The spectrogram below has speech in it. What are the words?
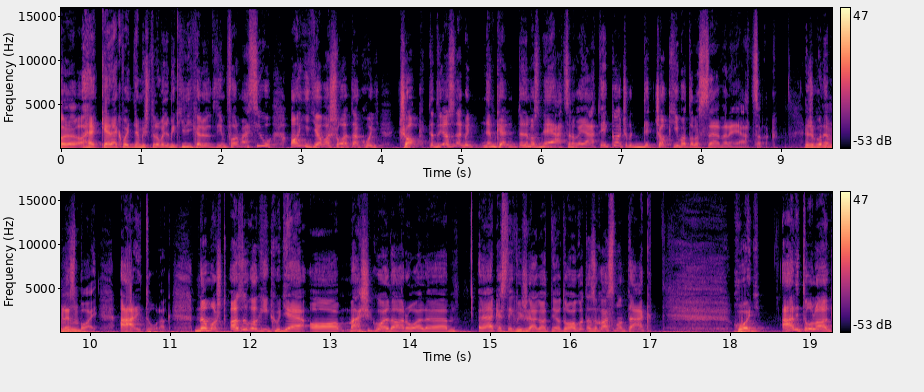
a hackerek, vagy nem is tudom, vagy ami kilikelődött információ, annyit javasoltak, hogy csak, tehát hogy azt mondták, hogy nem, kell, nem az, ne játszanak a játékkal, csak, de csak hivatalos szerveren játszanak. És akkor nem mm-hmm. lesz baj. Állítólag. Na most azok, akik ugye a másik oldalról elkezdték vizsgálgatni a dolgot, azok azt mondták, hogy állítólag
